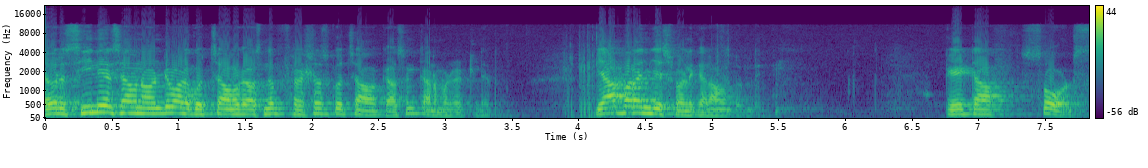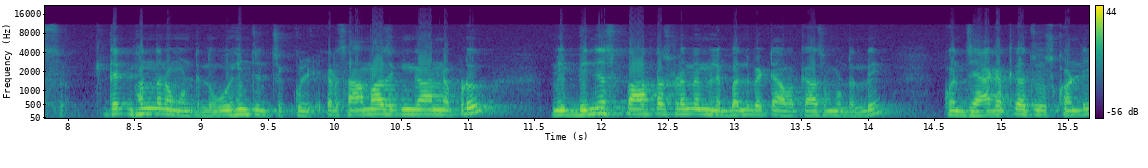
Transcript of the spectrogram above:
ఎవరు సీనియర్స్ ఏమైనా ఉంటే వాళ్ళకి వచ్చే అవకాశం తప్ప ఫ్రెషర్స్కి వచ్చే అవకాశం కనబడట్లేదు. వ్యాపారం చేసే వాళ్ళకి ఎలా ఉంటుంది? ఎయిట్ ఆఫ్ సోర్ట్స్ దిగ్బంధనం ఉంటుంది ఊహించిన చిక్కులు. ఇక్కడ సామాజికంగా అన్నప్పుడు మీ బిజినెస్ పార్ట్నర్స్ కూడా మిమ్మల్ని ఇబ్బంది పెట్టే అవకాశం ఉంటుంది. కొంచెం జాగ్రత్తగా చూసుకోండి.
